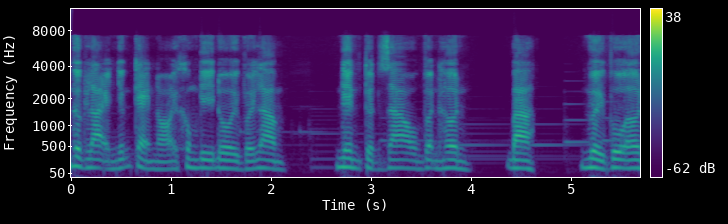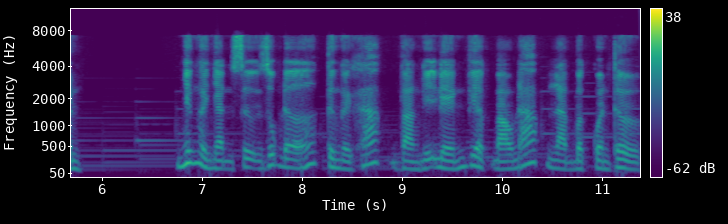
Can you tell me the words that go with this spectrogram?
Ngược lại những kẻ nói không đi đôi với làm, nên tuyệt giao vẫn hơn. 3. Người vô ơn Những người nhận sự giúp đỡ từ người khác và nghĩ đến việc báo đáp là bậc quân tử.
